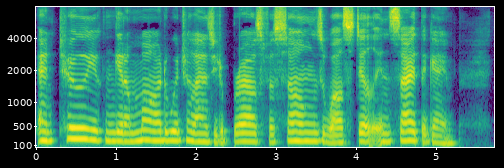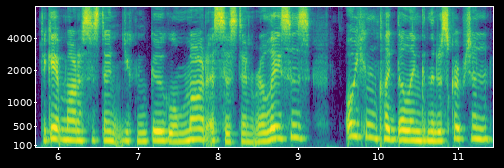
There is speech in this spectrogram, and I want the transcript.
And two, you can get a mod which allows you to browse for songs while still inside the game. To get Mod Assistant, you can Google Mod Assistant releases or you can click the link in the description.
